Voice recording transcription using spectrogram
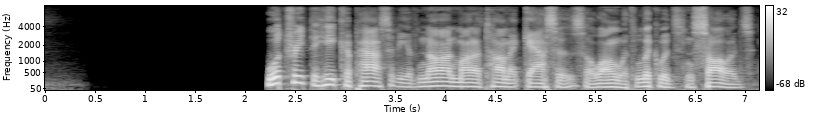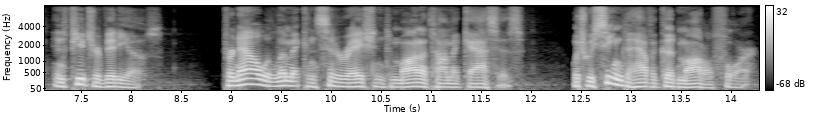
We'll treat the heat capacity of non-monatomic gases along with liquids and solids in future videos. For now, we'll limit consideration to monatomic gases, which we seem to have a good model for.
